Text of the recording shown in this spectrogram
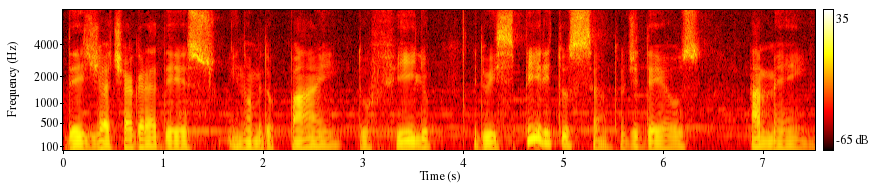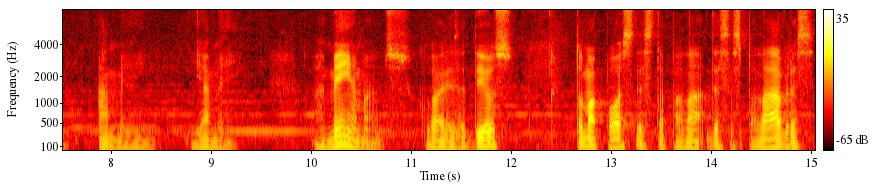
Desde já te agradeço, em nome do Pai, do Filho e do Espírito Santo de Deus. Amém, amém e amém. Amém, amados. Glórias a Deus. Toma posse desta, dessas palavras,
